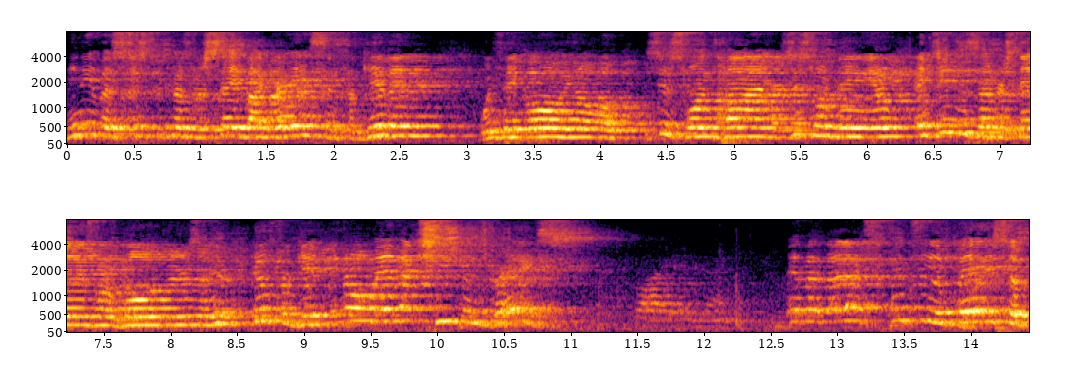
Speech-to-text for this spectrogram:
Many of us, just because we're saved by grace and forgiven, we think, oh, you know, well, it's just one time or it's just one thing, you know, and Jesus understands what I'm going through, so he'll, he'll forgive me. No, man, that cheapens grace. That, that, that spits in the face of,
